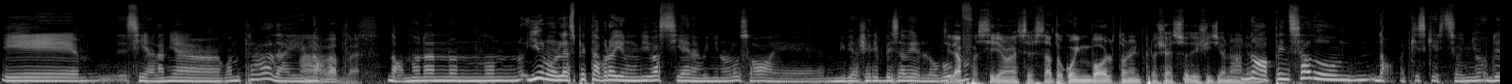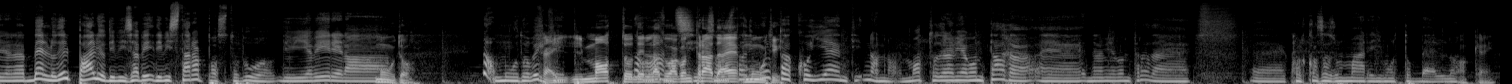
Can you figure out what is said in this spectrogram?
E mm, sì, è la mia contrada. E Ah, no, vabbè. no, non hanno- non- io non le aspettavo, però io non vivo a Siena, quindi non lo so. E mi piacerebbe saperlo. Ti dà fastidio non essere stato coinvolto nel processo decisionale? No, ho pensato. No, ma che scherzi, il bello del palio devi, sapere, devi stare al posto tuo, devi avere la. Muto. No, muto perché. Cioè, il motto No, della tua anzi, contrada sono è muti. molto accoglienti. No, no, il motto della mia contrada è, della mia contrada è eh, qualcosa sul mare di molto bello. Ok.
